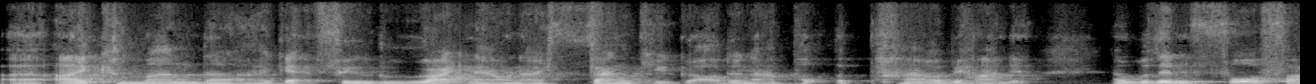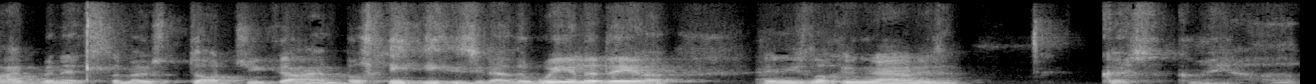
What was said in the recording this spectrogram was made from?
uh, I command that I get food right now. And I thank you, God. And I put the power behind it. And within four or five minutes, the most dodgy guy in Belize, you know, the wheeler dealer, and he's looking around, he's, Chris, come here.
